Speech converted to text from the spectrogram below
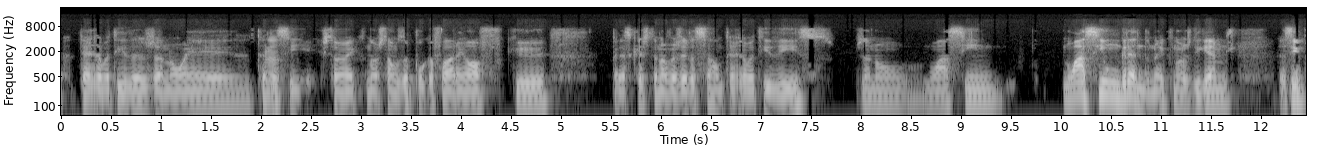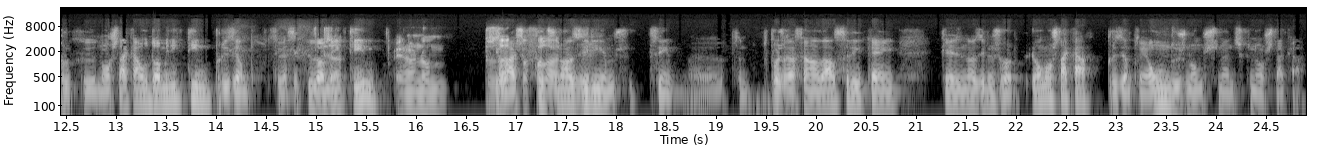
A terra batida já não é tanto assim. A questão é que nós estamos há pouco a falar em off que parece que esta nova geração, terra batida e isso, já não, não há assim não há assim um grande, não é? Que nós digamos assim, porque não está cá o Dominic Thiem, por exemplo. Se tivesse aqui o Dominic. Thiem, Era um nome eu pesado acho para que todos falar. nós iríamos, sim, eh, portanto, depois de Rafael Nadal seria quem, quem nós iríamos ver. Ele não está cá, por exemplo, é um dos nomes sonantes que não está cá.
